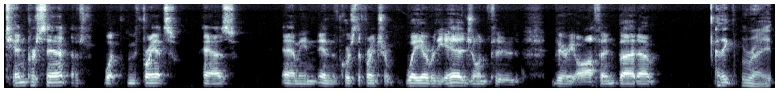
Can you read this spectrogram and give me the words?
ten percent of what France has. I mean, and of course, the French are way over the edge on food very often. But um, I think right.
